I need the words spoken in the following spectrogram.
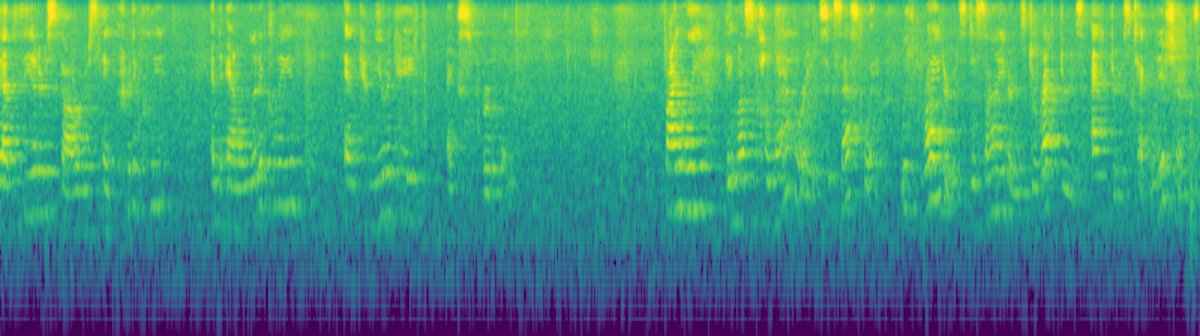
that theater scholars think critically and analytically and communicate expertly. Finally, they must collaborate successfully with writers, designers, directors, actors, technicians,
